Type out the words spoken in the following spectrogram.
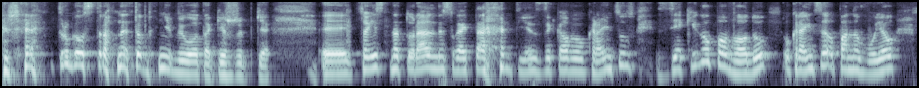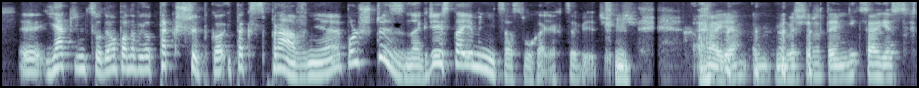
że w drugą stronę to by nie było takie szybkie. Y, co jest naturalny, słuchaj, talent językowy Ukraińców, z jakiego powodu Ukraińcy opanowują Y, jakim cudem opanowują tak szybko i tak sprawnie polszczyznę? Gdzie jest tajemnica, słuchaj, ja chcę wiedzieć. Ja myślę, że tajemnica jest w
